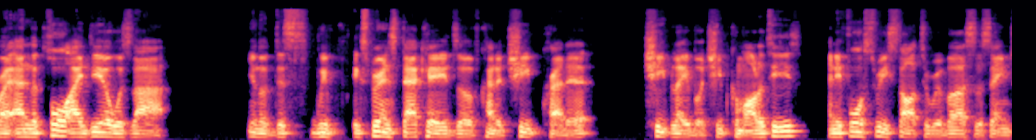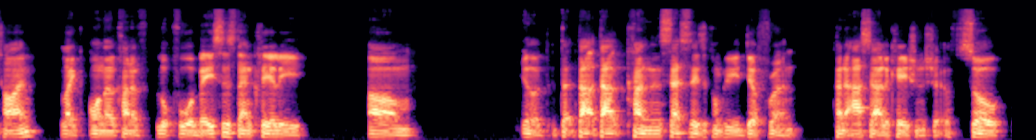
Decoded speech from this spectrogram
right? And the core idea was that, you know, this we've experienced decades of kind of cheap credit cheap labor, cheap commodities, and if all three start to reverse at the same time, like on a kind of look forward basis, then clearly, um, you know that that that kind of necessitates a completely different kind of asset allocation shift. So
